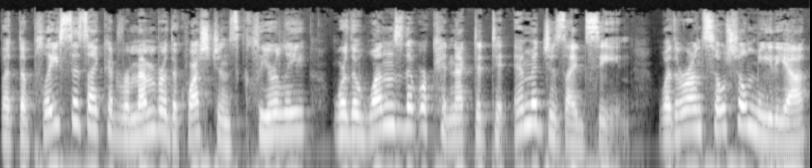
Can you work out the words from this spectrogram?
but the places I could remember the questions clearly were the ones that were connected to images I'd seen whether on social media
